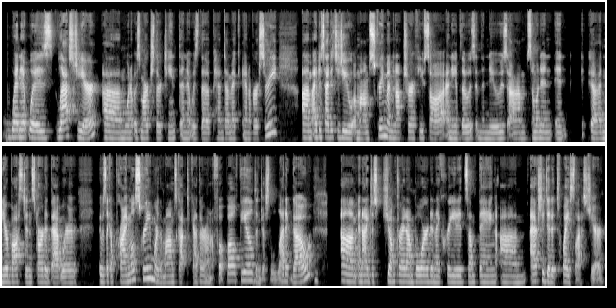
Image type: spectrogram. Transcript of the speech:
when it was last year, um, when it was March 13th and it was the pandemic anniversary, um, I decided to do a mom scream. I'm not sure if you saw any of those in the news. Um, someone in, in uh, near Boston started that where it was like a primal scream where the moms got together on a football field and just let it go. Um, and I just jumped right on board and I created something. Um, I actually did it twice last year.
